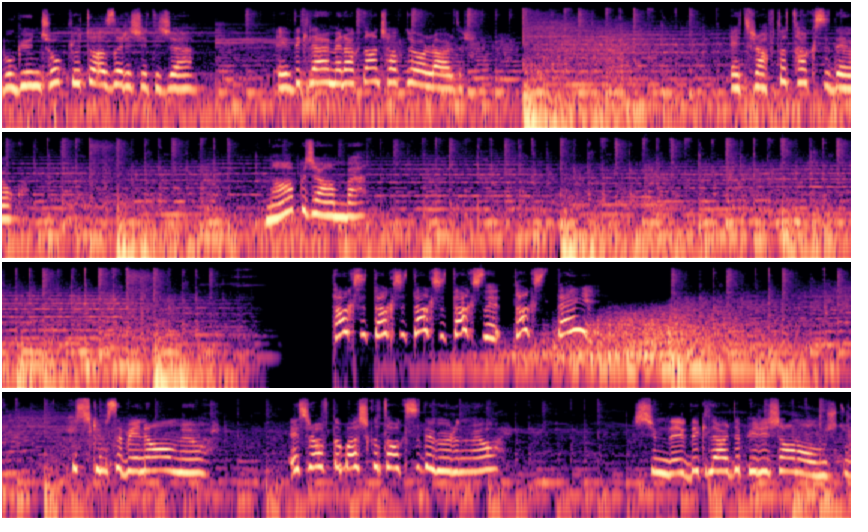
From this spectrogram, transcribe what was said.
Bugün çok kötü azar işiteceğim. Evdekiler meraktan çatlıyorlardır. Etrafta taksi de yok. Ne yapacağım ben? Taksi, taksi, taksi, taksi, taksi değil. Hiç kimse beni almıyor. Etrafta başka taksi de görünmüyor. Şimdi evdekiler de perişan olmuştur.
